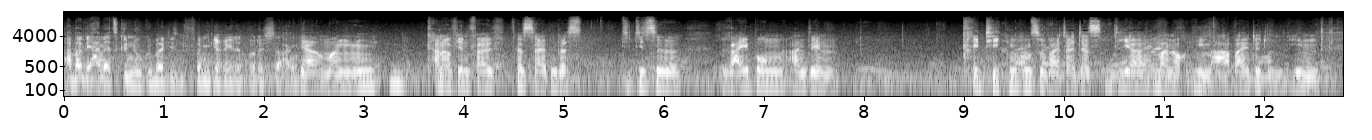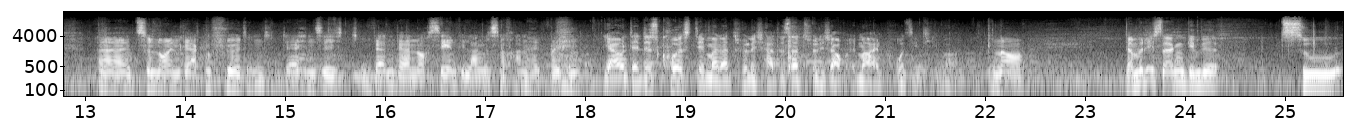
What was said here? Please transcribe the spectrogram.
Aber wir haben jetzt genug über diesen Film geredet, würde ich sagen. Ja, man kann auf jeden Fall festhalten, dass diese Reibung an den Kritiken und so weiter, dass die ja immer noch in ihm arbeitet und ihn äh, zu neuen Werken führt. In der Hinsicht werden wir noch sehen, wie lange das noch anhält bei ihm. Ja, und der Diskurs, den man natürlich hat, ist natürlich auch immer ein positiver. Genau. Dann würde ich sagen, gehen wir zu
